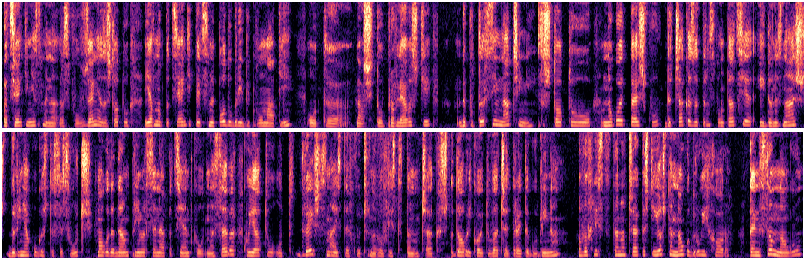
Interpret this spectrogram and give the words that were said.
пациенти ние сме на разположение, защото явно пациентите сме по-добри дипломати от нашите управляващи да потърсим начини, защото много е тежко да чака за трансплантация и да не знаеш дали някога ще се случи. Мога да дам пример с една пациентка от Насебър, която от 2016 е включена в листата на чакащ. Добри, който вече е трета година в листата на чакащи и още много други хора. Те не са много,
